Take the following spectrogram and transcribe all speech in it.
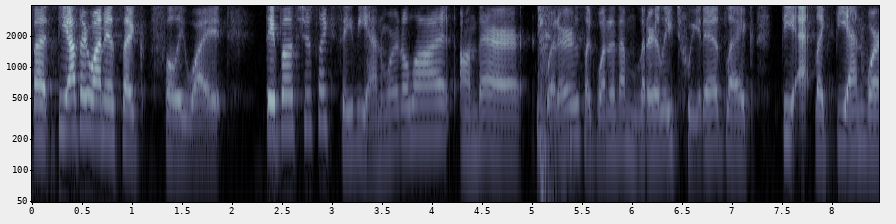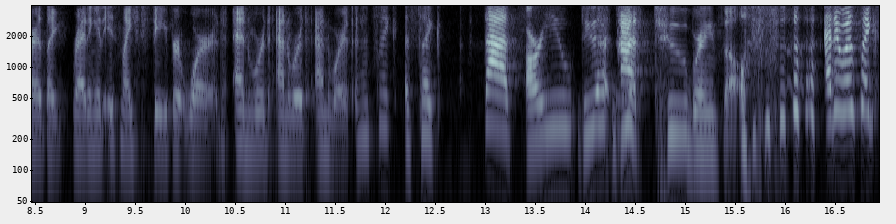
But the other one is like fully white. They both just like say the N word a lot on their Twitters. like one of them literally tweeted like the like the N word, like writing it is my favorite word. N word, N word, N word. And it's like it's like, that's are you? Do you, ha- do you have two brain cells? and it was like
